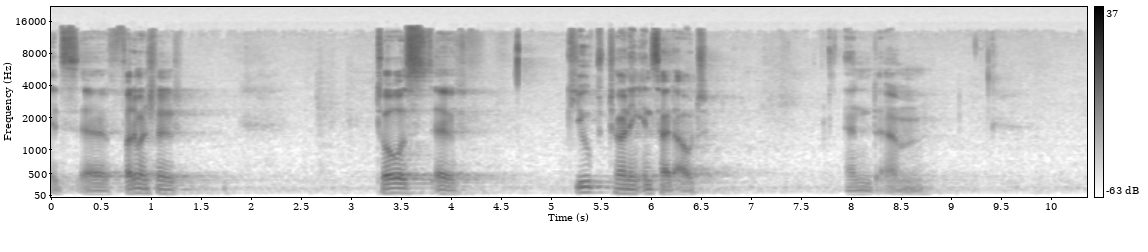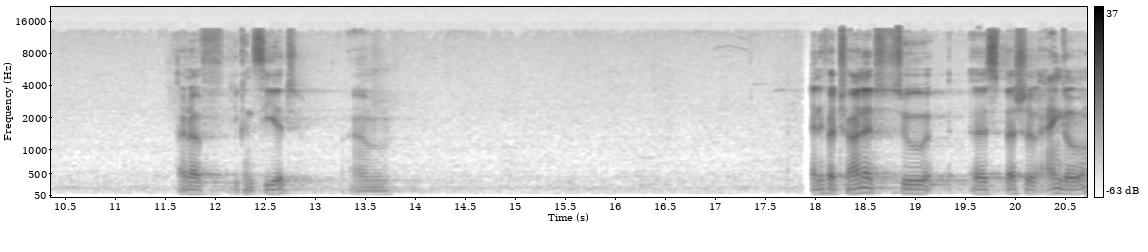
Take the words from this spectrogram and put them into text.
It's a four-dimensional torus a cube turning inside out, and um, I don't know if you can see it. Um, and if I turn it to a special angle,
